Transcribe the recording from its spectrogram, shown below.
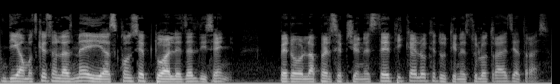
digamos que son las medidas conceptuales del diseño, pero la percepción estética y lo que tú tienes tú lo traes de atrás.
